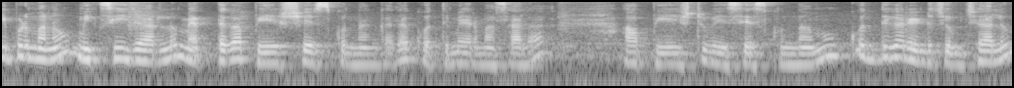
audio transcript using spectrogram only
ఇప్పుడు మనం మిక్సీ జార్లో మెత్తగా పేస్ట్ చేసుకున్నాం కదా కొత్తిమీర మసాలా. ఆ పేస్ట్ వేసేసుకుందాము. కొద్దిగా రెండు చెంచాలు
